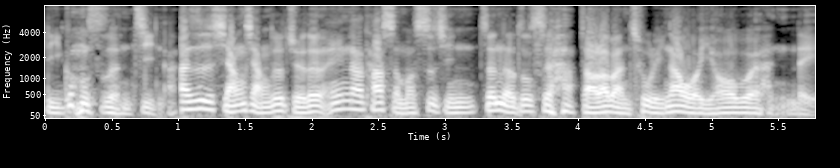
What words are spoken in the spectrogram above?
离公司很近啊，但是想想就觉得，哎，那他什么事情真的都是要 找老板处理，那我以后会不会很累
